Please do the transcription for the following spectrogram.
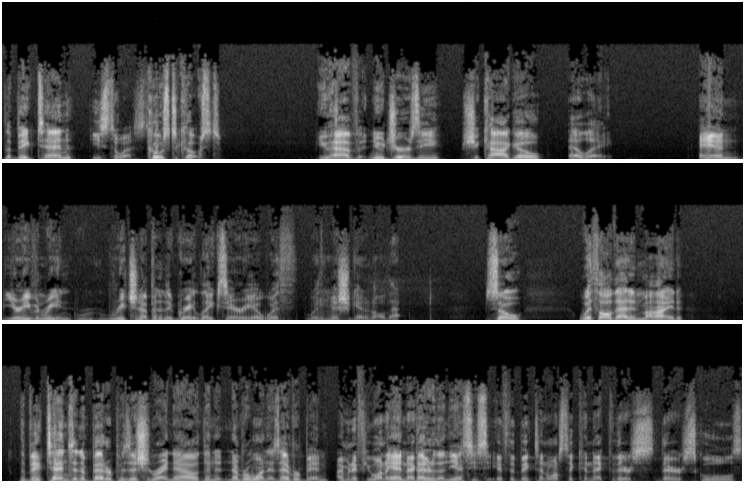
the Big Ten, east to west. coast to coast. You have New Jersey, Chicago, L.A., and you're even re- reaching up into the Great Lakes area with with Michigan and all that. So, with all that in mind, the Big Ten's in a better position right now than it number one has ever been, I mean, if you want to and connect better it- than the SEC. if the Big Ten wants to connect their their schools,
